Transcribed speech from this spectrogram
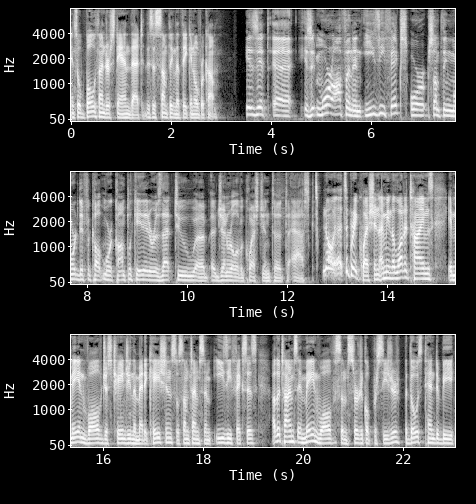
and so both understand that this is something that they can overcome. Is it uh, is it more often an easy fix or something more difficult, more complicated, or is that too uh, general of a question to, to ask? No, that's a great question. I mean, a lot of times it may involve just changing the medication, so sometimes some easy fixes. Other times it may involve some surgical procedures, but those tend to be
